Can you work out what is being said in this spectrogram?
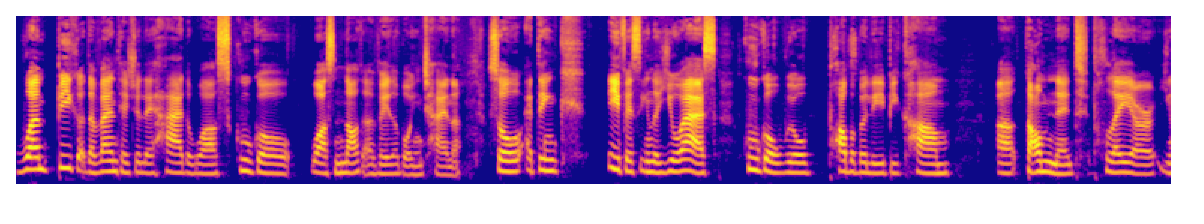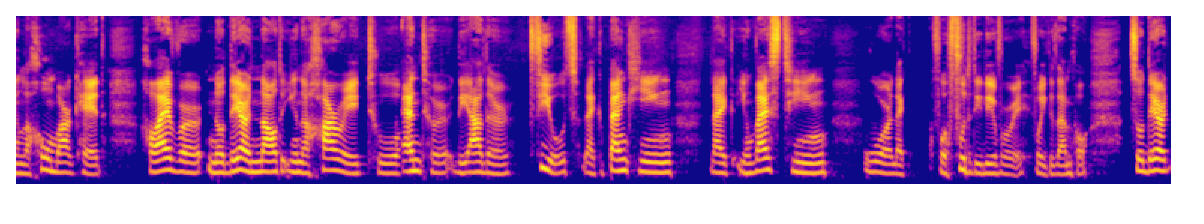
One big advantage they had was Google was not available in China. So I think if it's in the US, Google will probably become a dominant player in the whole market. However, know, they are not in a hurry to enter the other fields like banking, like investing, or like for food delivery, for example. So they're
